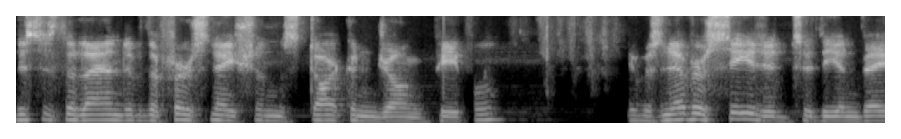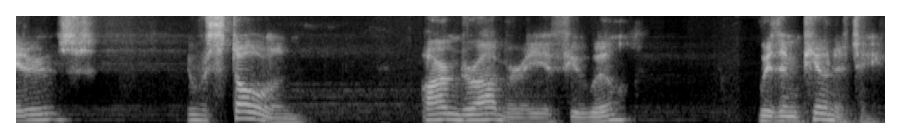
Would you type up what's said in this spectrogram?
This is the land of the First Nations Darkinjung people. It was never ceded to the invaders. It was stolen, armed robbery, if you will, with impunity.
